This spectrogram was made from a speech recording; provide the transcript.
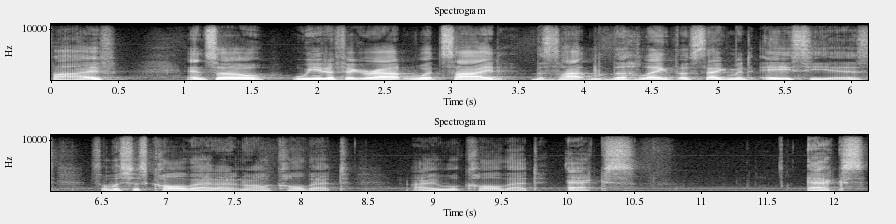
5. And so we need to figure out what side the, the length of segment AC is. So let's just call that, I don't know, I'll call that, I will call that x. x.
